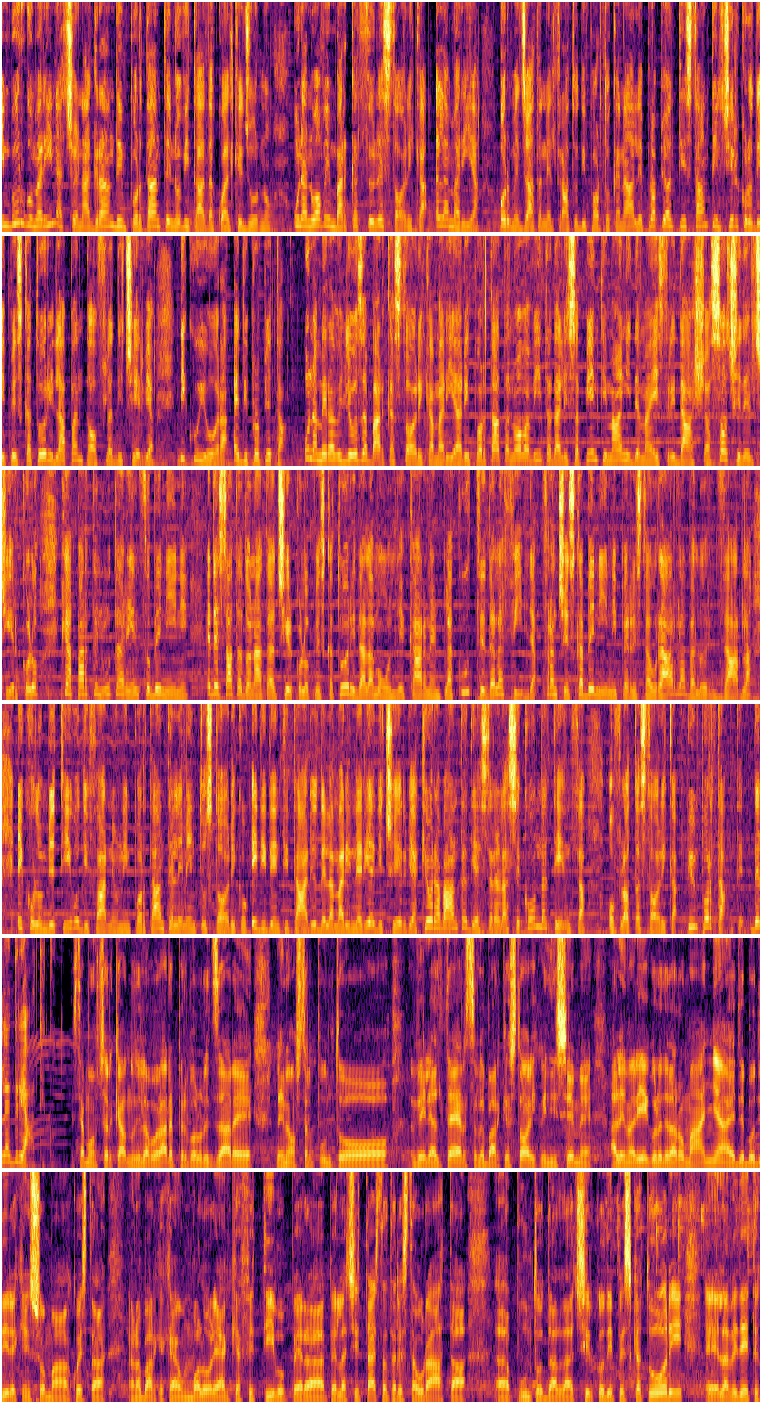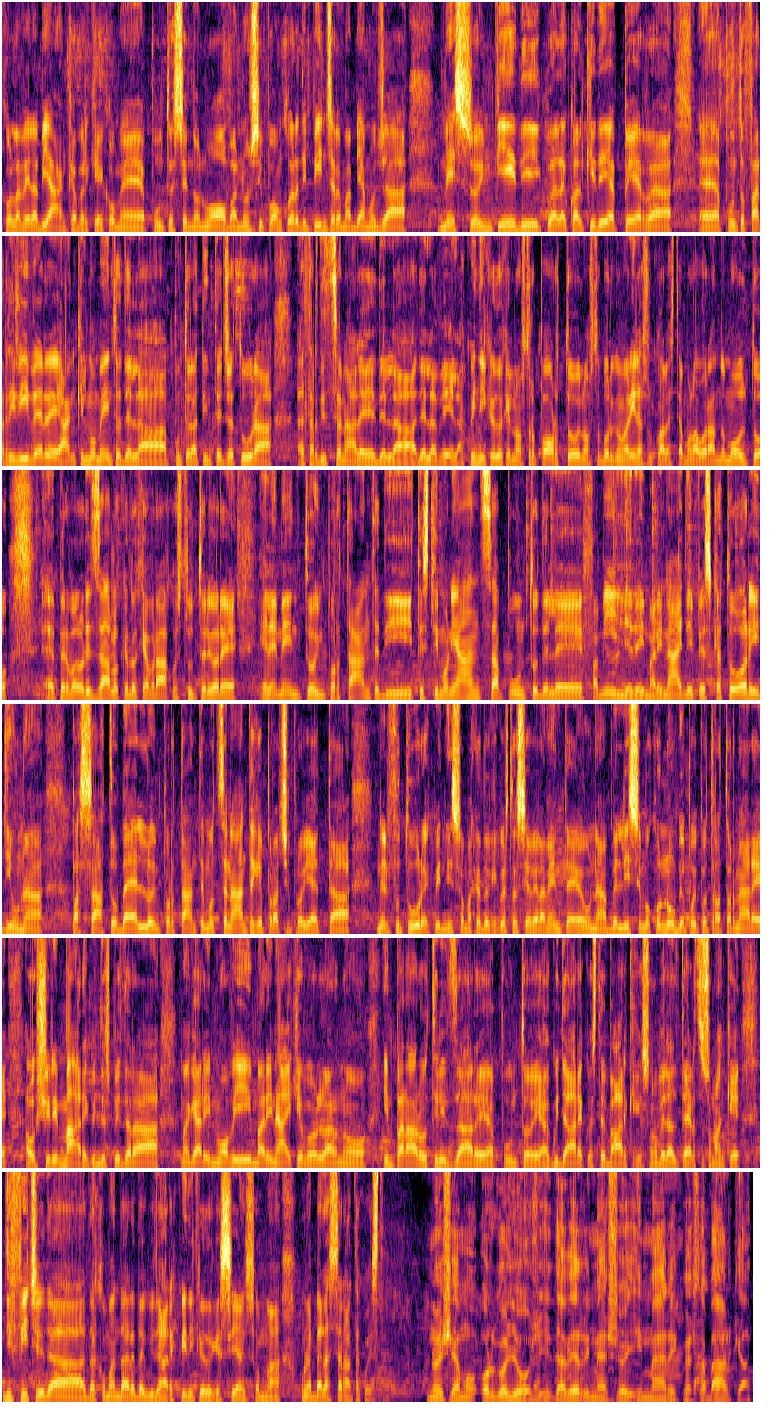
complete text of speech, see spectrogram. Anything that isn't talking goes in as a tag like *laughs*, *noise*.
In Borgo Marina c'è una grande e importante novità da qualche giorno, una nuova imbarcazione storica, la Maria, ormeggiata nel tratto di Porto Canale proprio antistante il circolo dei pescatori La Pantofla di Cervia, di cui ora è di proprietà. Una meravigliosa barca storica Maria, riportata a nuova vita dalle sapienti mani dei maestri Dascia, soci del circolo, che è appartenuta a Renzo Benini ed è stata donata al circolo pescatori dalla moglie Carmen Placuzzi e dalla figlia Francesca Benini per restaurarla, valorizzarla e con l'obiettivo di farne un importante elemento storico ed identitario della marineria di Cervia che ora vanta di essere la seconda tenza o flotta storica più importante dell'Adriatico. Stiamo cercando di lavorare per valorizzare le nostre appunto vele al terzo, le barche storiche, quindi insieme alle Mariegole della Romagna e devo dire che insomma questa è una barca che ha un valore anche affettivo per, per la città, è stata restaurata eh, appunto dal Circo dei Pescatori, eh, la vedete con la vela bianca perché come appunto essendo nuova non si può ancora dipingere ma abbiamo già messo in piedi qual qualche idea per eh, appunto far rivivere anche il momento della appunto la tinteggiatura eh, tradizionale della, della, vela. Quindi credo che il nostro porto, il nostro borgo marina sul quale stiamo lavorando molto eh, per valorizzarlo, credo che avrà questo ulteriore elemento importante di testimonianza appunto delle famiglie, dei marinai, dei pescatori, di un passato bello, importante, emozionante che però ci proietta nel futuro e quindi insomma credo che questo sia veramente un bellissimo connubio, poi potrà tornare a uscire in mare, quindi ospiterà magari nuovi marinai che vorranno imparare a utilizzare appunto e a guidare queste barche che sono vele al terzo, sono anche difficili da, da comandare e da guidare, quindi credo che sia insomma una bella serata questa. Noi siamo orgogliosi di aver rimesso in mare questa barca,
